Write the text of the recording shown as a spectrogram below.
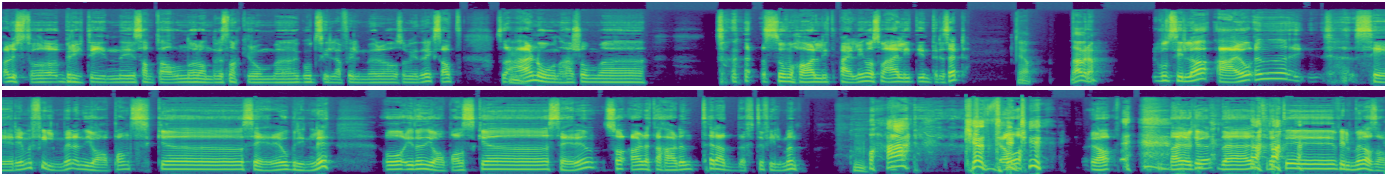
har lyst til å bryte inn i samtalen når andre snakker om eh, Godzilla-filmer og så videre, ikke sant? Så det Mm. er noen her som, eh, som har litt peiling, og som er litt interessert. Ja, det er bra. Godzilla er jo en serie med filmer, en japansk serie opprinnelig. Og i den japanske serien så er dette her den 30. filmen. Hæ? Kødder du? Ja. Nei, jeg gjør ikke det. Det er 30 filmer, altså.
